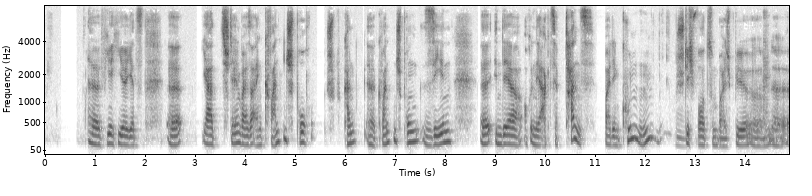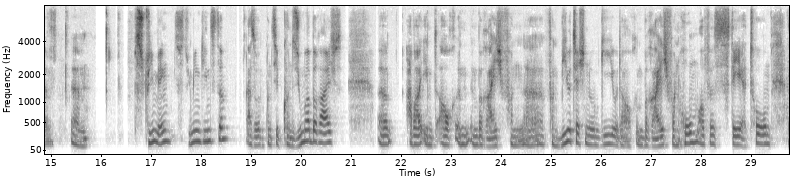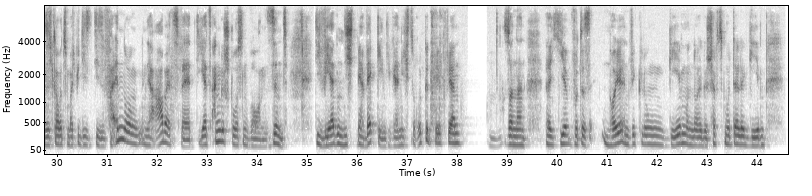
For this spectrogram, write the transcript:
äh, wir hier jetzt äh, ja stellenweise einen Quantensprung, äh, Quantensprung sehen äh, in der auch in der Akzeptanz bei den Kunden, mhm. Stichwort zum Beispiel äh, ähm, Streaming, Streamingdienste also im Prinzip Consumer-Bereich, äh, aber eben auch im, im Bereich von, äh, von Biotechnologie oder auch im Bereich von Homeoffice, Stay at Home. Also ich glaube zum Beispiel diese, diese Veränderungen in der Arbeitswelt, die jetzt angestoßen worden sind, die werden nicht mehr weggehen, die werden nicht zurückgedreht werden sondern äh, hier wird es neue Entwicklungen geben und neue Geschäftsmodelle geben,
